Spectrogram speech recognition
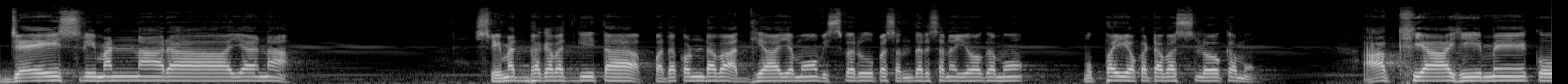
జై శ్రీమన్నారాయణ. శ్రీమద్భగవద్గీత పదకొండవ అధ్యాయము విశ్వరూప సందర్శన యోగము ముప్పై ఒకటవ శ్లోకము. ఆఖ్యాహిమేకో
